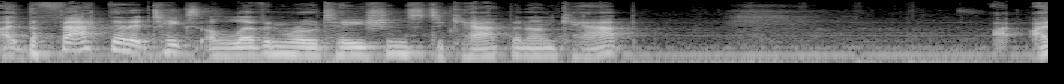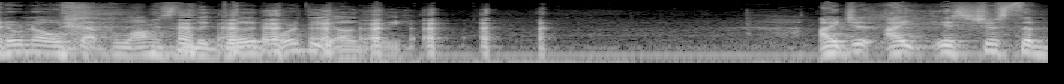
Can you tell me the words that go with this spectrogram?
I, the fact that it takes 11 rotations to cap and uncap, I, I don't know if that belongs in the good or the ugly. I just, I, it's just the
